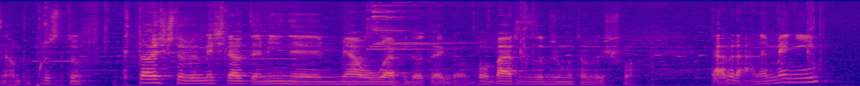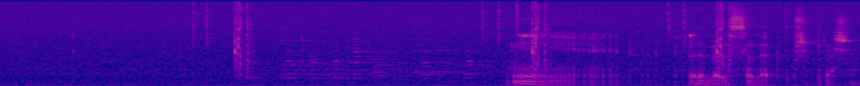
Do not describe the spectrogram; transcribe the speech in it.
No po prostu ktoś, kto wymyślał te miny, miał łeb do tego, bo bardzo dobrze mu to wyszło. Dobra, ale menu. Nie, nie, nie. Level select, przepraszam.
